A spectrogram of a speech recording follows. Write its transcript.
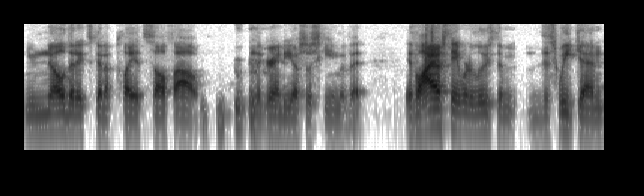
You know that it's going to play itself out in the grandiose scheme of it. If Ohio State were to lose them this weekend,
